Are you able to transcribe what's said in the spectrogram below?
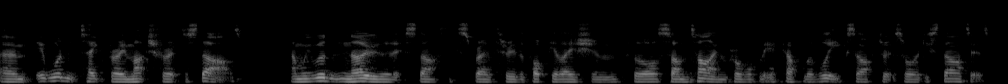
um, it wouldn't take very much for it to start. And we wouldn't know that it started to spread through the population for some time, probably a couple of weeks after it's already started.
